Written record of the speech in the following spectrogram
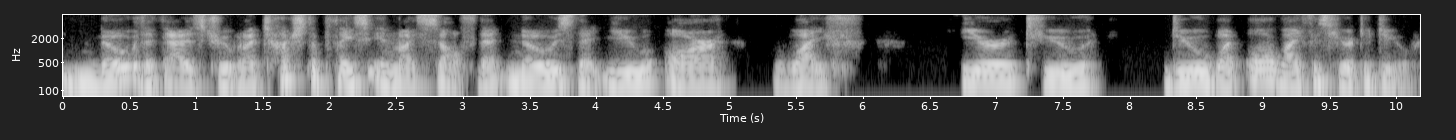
know that that is true, when I touch the place in myself that knows that you are life, here to do what all life is here to do,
